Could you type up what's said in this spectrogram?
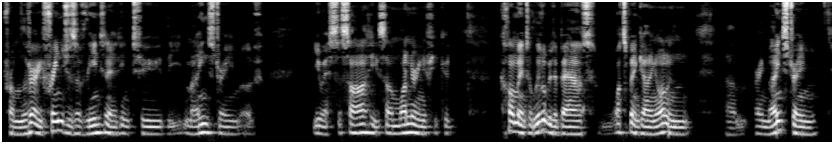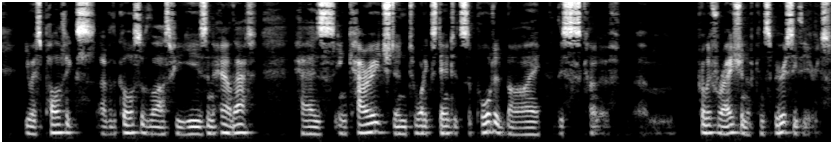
from the very fringes of the internet into the mainstream of US society. So I'm wondering if you could comment a little bit about what's been going on in um, very mainstream US politics over the course of the last few years and how that has encouraged and to what extent it's supported by this kind of um, proliferation of conspiracy theories.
